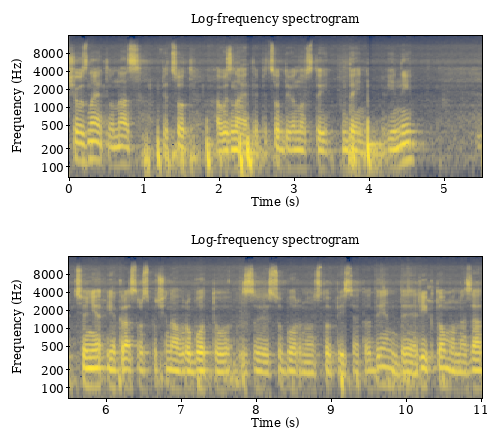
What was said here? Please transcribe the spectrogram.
Якщо ви знаєте, у нас 500, а ви знаєте, 590-й день війни. Сьогодні якраз розпочинав роботу з Соборного 151, де рік тому назад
